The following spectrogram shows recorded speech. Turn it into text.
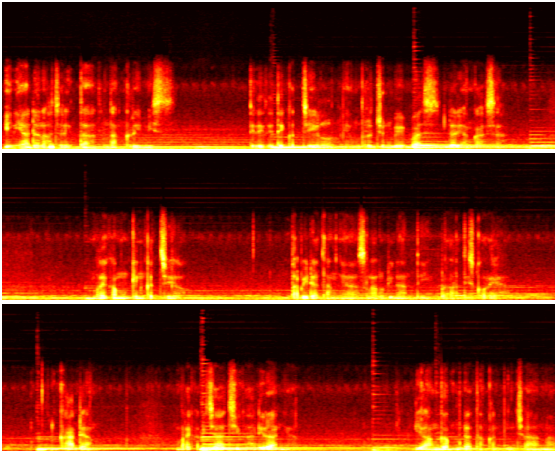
Ini adalah cerita tentang gerimis. Titik-titik kecil yang terjun bebas dari angkasa. Mereka mungkin kecil Tapi datangnya selalu dinanti artis Korea. Kadang mereka dicaci kehadirannya. Dianggap mendatangkan bencana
